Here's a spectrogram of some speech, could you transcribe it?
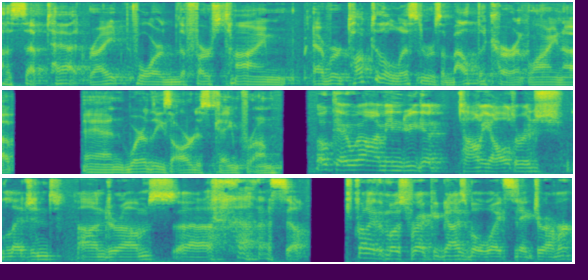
a septet, right? For the first time ever. Talk to the listeners about the current lineup and where these artists came from. Okay, well, I mean, we get Tommy Aldridge, legend on drums. Uh, so he's probably the most recognizable Whitesnake drummer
